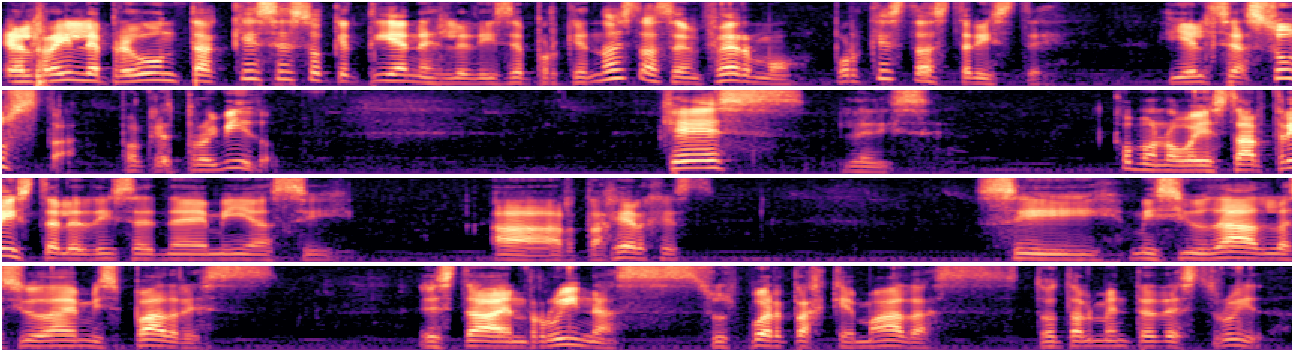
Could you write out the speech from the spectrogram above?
el rey le pregunta, ¿qué es eso que tienes? Le dice, porque no estás enfermo, ¿por qué estás triste? Y él se asusta porque es prohibido. ¿Qué es? Le dice. ¿Cómo no voy a estar triste? Le dice Nehemías a Artajerjes. Si mi ciudad, la ciudad de mis padres, está en ruinas, sus puertas quemadas, totalmente destruida.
